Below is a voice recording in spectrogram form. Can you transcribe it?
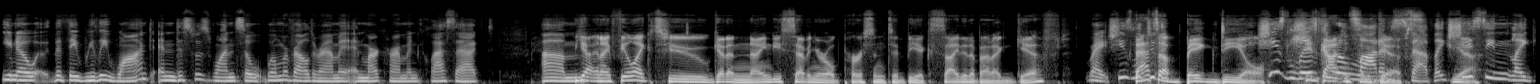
you know, that they really want. And this was one. So Wilmer Valderrama and Mark Harmon, class act. Um, Yeah, and I feel like to get a 97 year old person to be excited about a gift, Right. She's lived that's through a big deal. She's lived through gotten a lot of stuff. Like Yeah. she's seen like,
